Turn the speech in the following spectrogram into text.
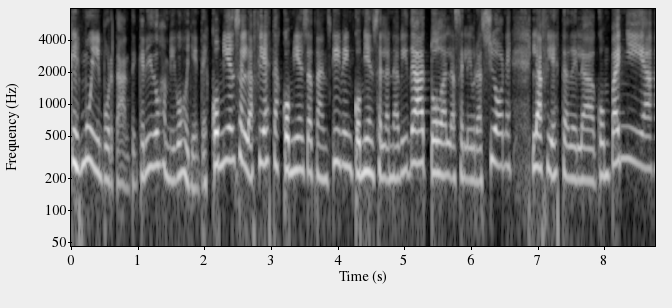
que es muy importante. Queridos amigos oyentes, comienzan las fiestas, comienza Thanksgiving, comienza la Navidad, todas las celebraciones, la fiesta de la compañía,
